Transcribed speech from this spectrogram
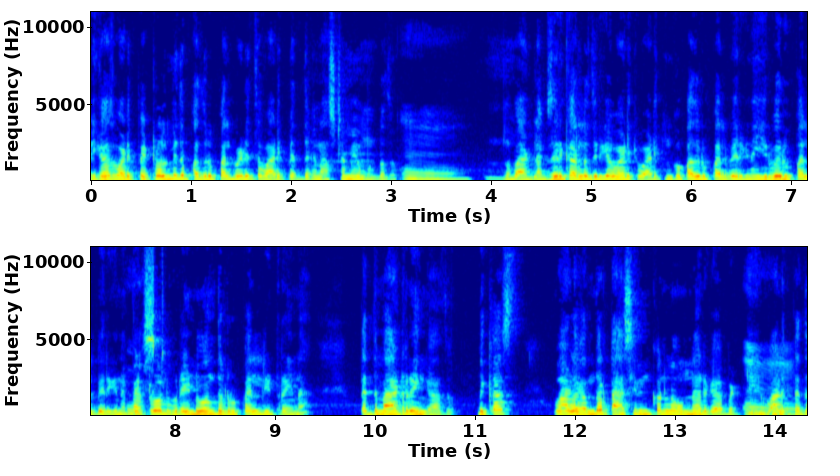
బికాజ్ వాడికి పెట్రోల్ మీద పది రూపాయలు పెడితే వాడికి పెద్దగా నష్టం ఏమి ఉండదు. వాడు లగ్జరీ కార్లో తిరిగే వాడికి వాడికి ఇంకో పది రూపాయలు పెరిగినా ఇరవై రూపాయలు పెరిగినా. పెట్రోల్ రెండు వందల రూపాయలు లీటర్ అయినా పెద్ద మ్యాటర్ ఏం కాదు బికాస్ వాళ్ళందరూ ప్యాసివ్ ఇన్కమ్లో ఉన్నారు కాబట్టి. వాళ్ళకి పెద్ద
